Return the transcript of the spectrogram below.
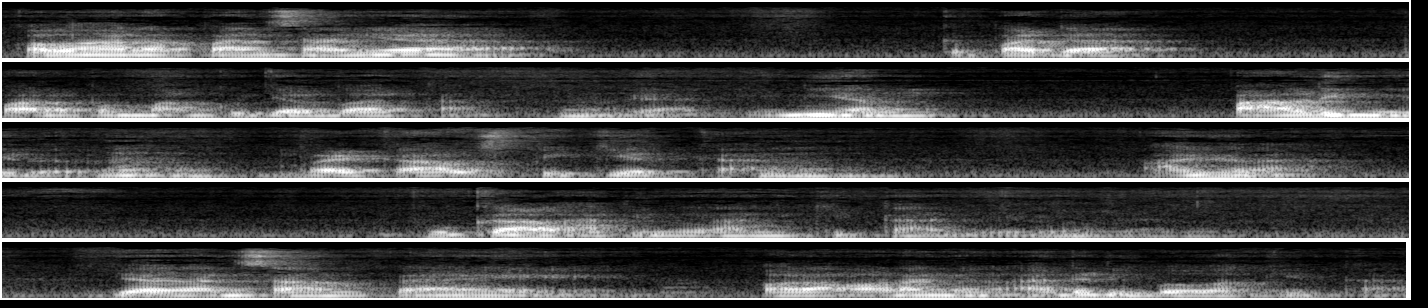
kalau harapan saya kepada para pemangku jabatan, Hmm. ya ini yang paling gitu, Hmm. mereka harus pikirkan. Hmm. Ayolah, buka hati nurani kita gitu. Iya. Jangan sampai orang-orang yang ada di bawah kita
